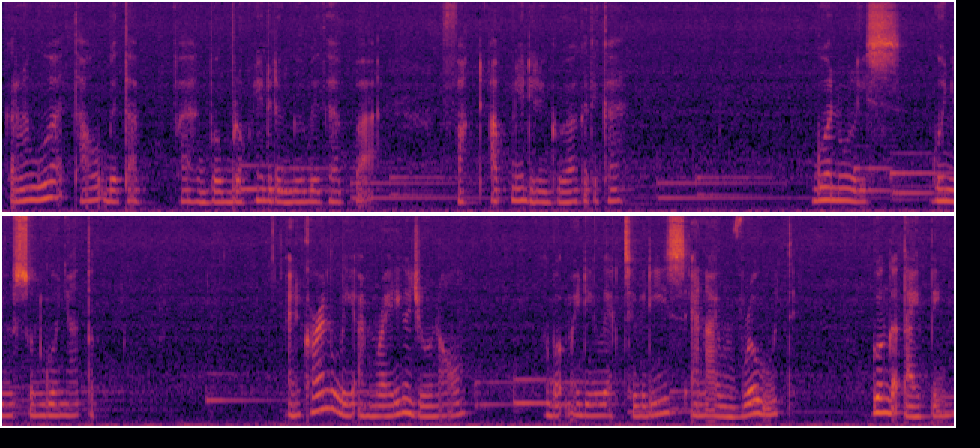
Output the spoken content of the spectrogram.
Karena gue tahu betapa bobroknya diri gue betapa fucked upnya diri gue ketika gue nulis gue nyusun gue nyatet. And currently I'm writing a journal about my daily activities and I wrote gue nggak typing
